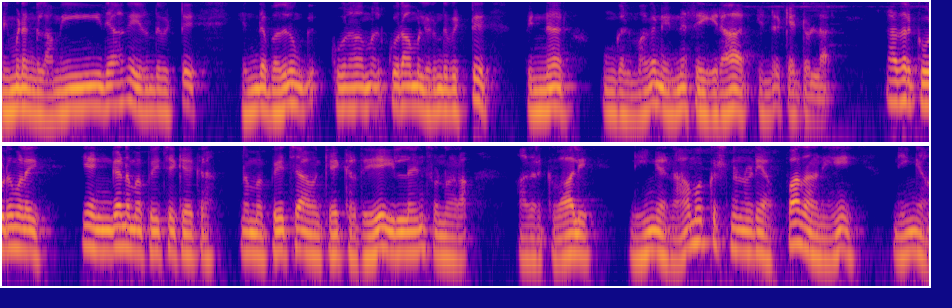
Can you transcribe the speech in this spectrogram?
நிமிடங்கள் அமைதியாக இருந்துவிட்டு எந்த பதிலும் கூறாமல் கூறாமல் இருந்துவிட்டு பின்னர் உங்கள் மகன் என்ன செய்கிறார் என்று கேட்டுள்ளார். அதற்கு உடுமலை எங்கே நம்ம பேச்சை கேட்குறான்? நம்ம பேச்சை அவன் கேட்குறதே இல்லைன்னு சொன்னாராம். அதற்கு வாலி நீங்கள் ராமகிருஷ்ணனுடைய அப்பா தானே? நீங்கள்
